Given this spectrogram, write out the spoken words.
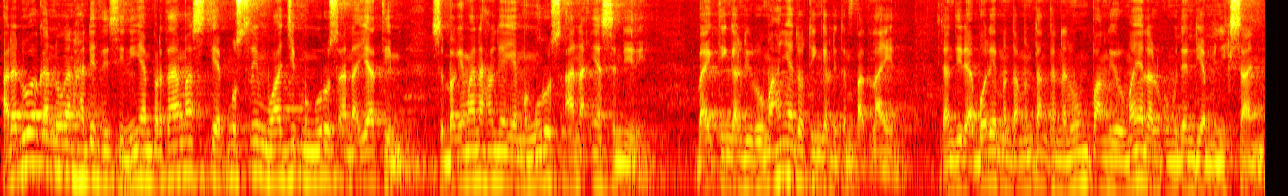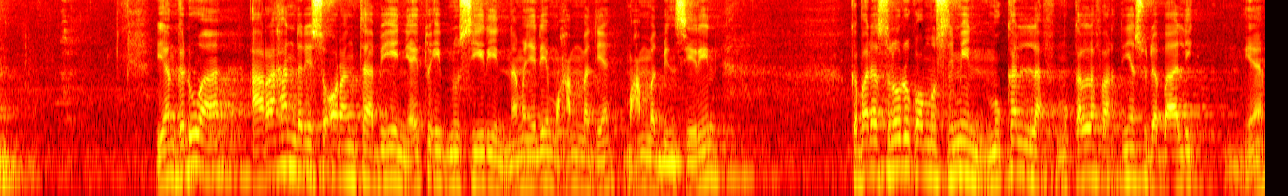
Ada dua kandungan hadis di sini. Yang pertama, setiap muslim wajib mengurus anak yatim sebagaimana halnya yang mengurus anaknya sendiri, baik tinggal di rumahnya atau tinggal di tempat lain dan tidak boleh mentang-mentang kena numpang di rumahnya lalu kemudian dia menyiksanya. Yang kedua, arahan dari seorang tabi'in yaitu Ibnu Sirin, namanya dia Muhammad ya, Muhammad bin Sirin kepada seluruh kaum muslimin mukallaf, mukallaf artinya sudah balik ya,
